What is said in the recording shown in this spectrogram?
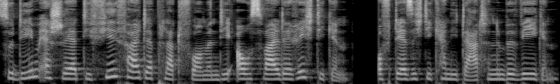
Zudem erschwert die Vielfalt der Plattformen die Auswahl der richtigen, auf der sich die Kandidatinnen bewegen.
